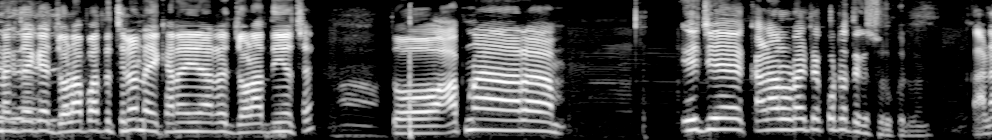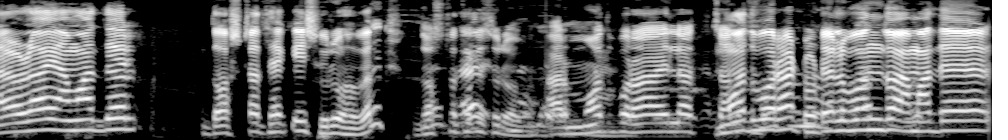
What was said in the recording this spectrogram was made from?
অনেক জায়গায় জোড়া পাতে ছিল না এখানে জোড়া দিয়েছে। তো আপনারা এই যে কাড়া লড়াইটা কোথা থেকে শুরু করবেন? কাড়া লড়াই আমাদের দশটা থেকেই শুরু হবে। দশটা থেকে শুরু হবে। আর মদ ভরা এলা মদ ভরা টোটাল বন্ধ আমাদের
